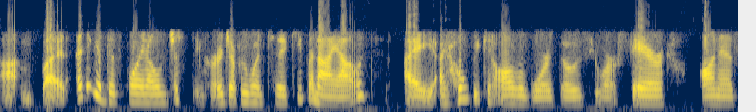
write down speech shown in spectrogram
Um, but I think at this point, I'll just encourage everyone to keep an eye out. I, I hope we can all reward those who are fair, honest,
